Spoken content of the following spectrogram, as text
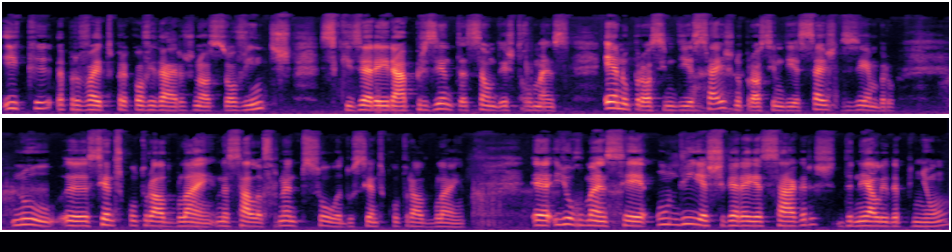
e que aproveito para convidar os nossos ouvintes, se quiserem ir à apresentação deste romance, é no próximo dia 6, no próximo dia 6 de dezembro, no eh, Centro Cultural de Belém, na sala Fernando Pessoa do Centro Cultural de Belém. Eh, e o romance é Um Dia Chegarei a Sagres, de Nelly da Pinhon.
